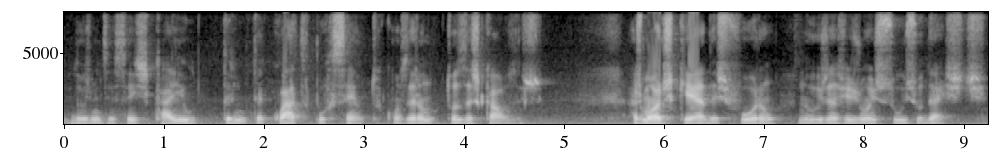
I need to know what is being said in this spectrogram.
e 2016 caiu 34%, considerando todas as causas. As maiores quedas foram nas regiões sul e sudeste,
